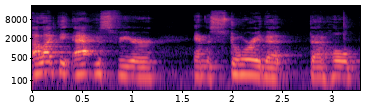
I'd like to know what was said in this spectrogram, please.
I like the atmosphere and the story that that whole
